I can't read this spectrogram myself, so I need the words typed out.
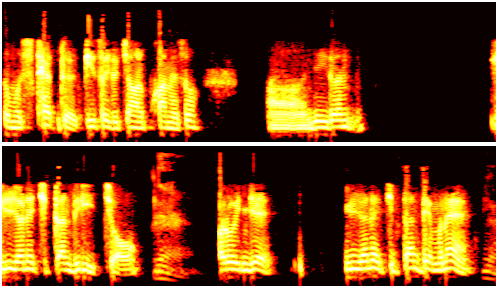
또뭐 스태프들, 비서실장을 포함해서 어 이제 이런 일련의 집단들이 있죠. 네. 바로 이제 일련의 집단 때문에 네.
